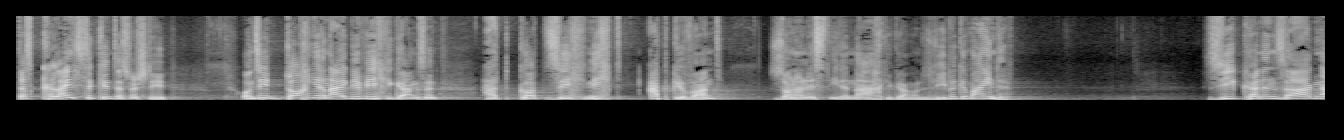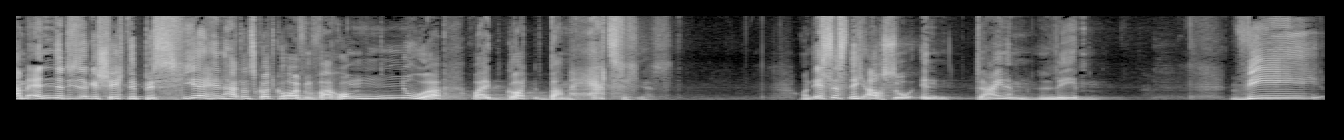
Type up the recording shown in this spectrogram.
das kleinste Kind es versteht, und sie doch ihren eigenen Weg gegangen sind, hat Gott sich nicht abgewandt, sondern ist ihnen nachgegangen. Und liebe Gemeinde, Sie können sagen am Ende dieser Geschichte, bis hierhin hat uns Gott geholfen. Warum? Nur, weil Gott barmherzig ist. Und ist es nicht auch so in deinem Leben? Wie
